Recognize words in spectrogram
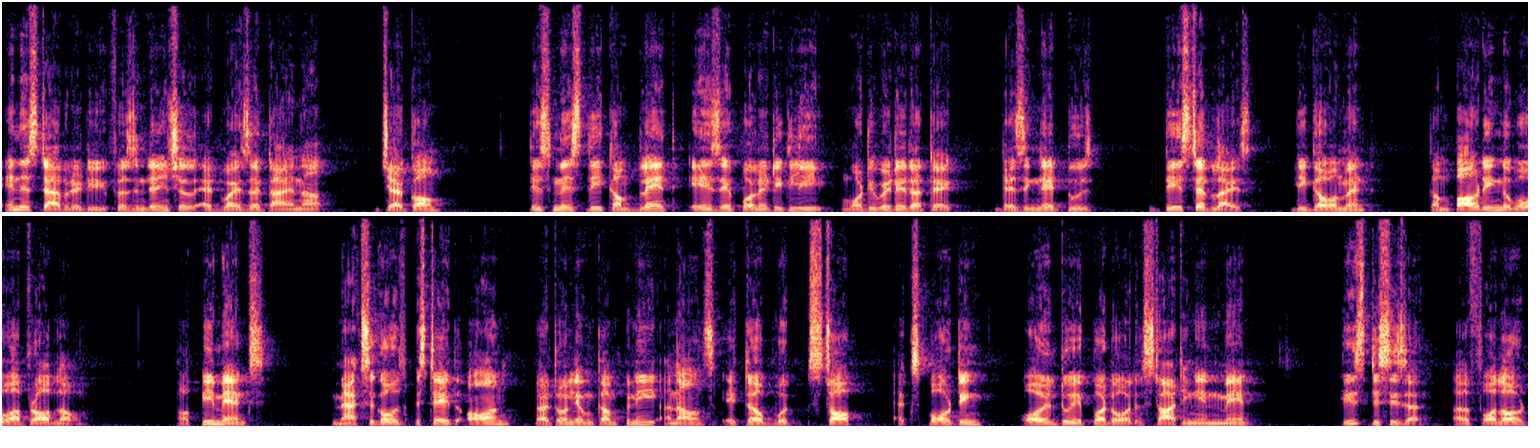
instability. Presidential advisor Diana Jacob dismissed the complaint as a politically motivated attack designed to destabilize the government, compounding the Goa problem. Uh, Pemex, Mexico's state-owned petroleum company, announced it uh, would stop exporting oil to Ecuador starting in May. This decision uh, followed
